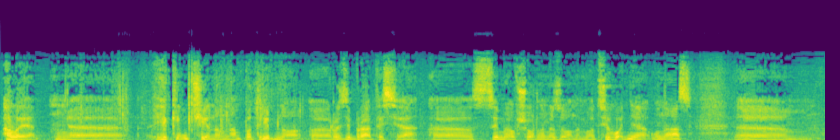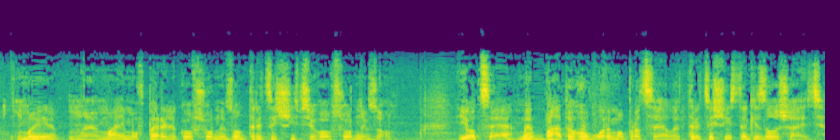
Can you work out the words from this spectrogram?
Але яким чином нам потрібно розібратися з цими офшорними зонами? От сьогодні у нас ми маємо в переліку офшорних зон 36 всього офшорних зон. І оце ми багато говоримо про це, але 36 так і залишається.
